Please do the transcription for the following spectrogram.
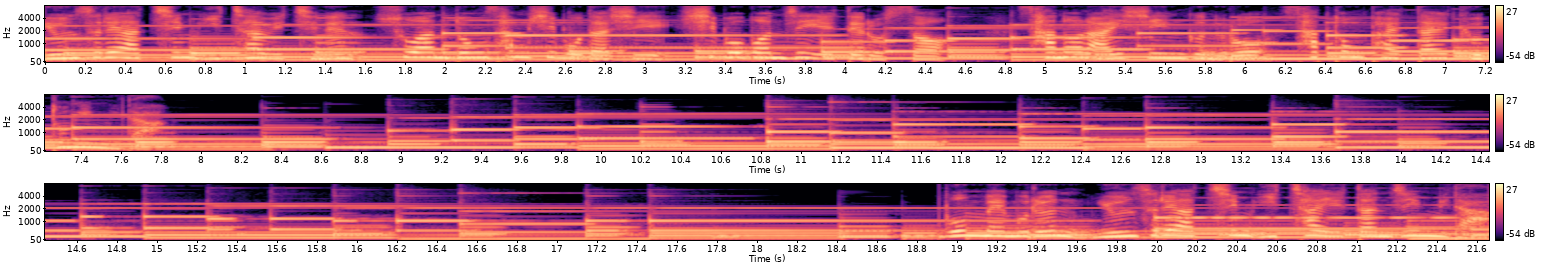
윤슬의 아침 2차 위치는 수안동 35-15번지 일대로서 산월 IC 인근으로 사통팔달 교통입니다. 본 매물은 윤슬의 아침 2차 1단지입니다.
